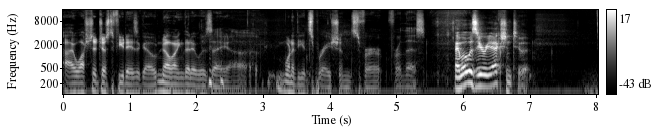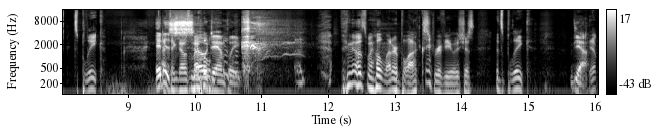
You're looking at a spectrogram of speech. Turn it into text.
I watched it just a few days ago, knowing that it was a uh, one of the inspirations for for this. And what was your reaction to it? It's bleak. It I is so whole, damn bleak. I think that was my whole Letterboxd review. Is just it's bleak. Yeah. Yep.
